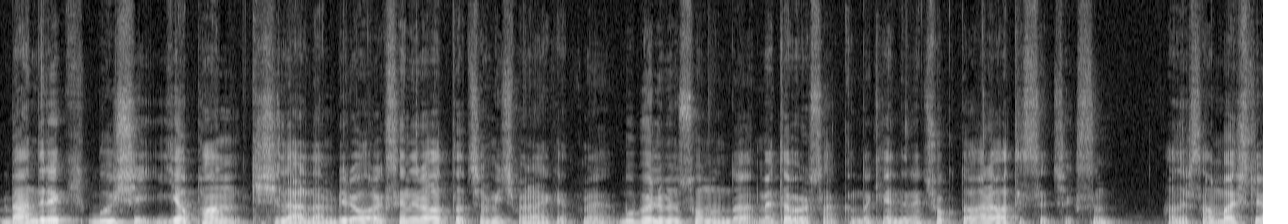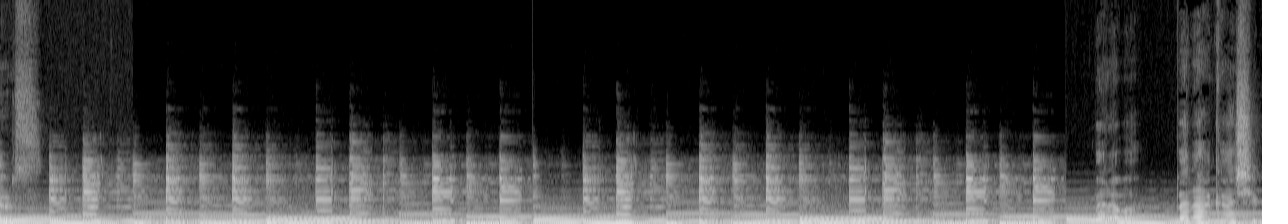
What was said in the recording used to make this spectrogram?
Ben direkt bu işi yapan kişilerden biri olarak seni rahatlatacağım hiç merak etme. Bu bölümün sonunda Metaverse hakkında kendini çok daha rahat hissedeceksin. Hazırsan başlıyoruz. Merhaba, ben Hakan Şık.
